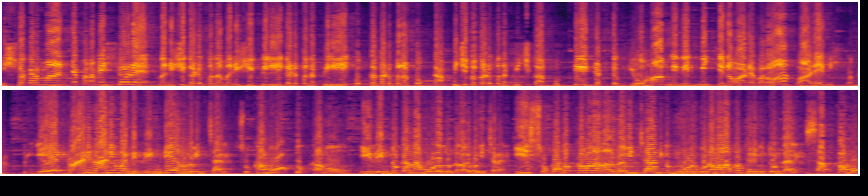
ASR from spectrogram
విశ్వకర్మ అంటే పరమేశ్వరుడే. మనిషి గడుపున మనిషి పిల్లి గడుపున పిల్లి కుక్క కడుపున కుక్క పిచుక కడుపున పిచుక పుట్టేటట్టు వ్యూహాన్ని నిర్మించిన వాడెవరో వాడే విశ్వకర్మ. ఏ ప్రాణి రానివ్వండి రెండే అనుభవించాలి. సుఖము దుఃఖము. ఈ రెండు కన్నా మూడోది ఉండదు అనుభవించడానికి. ఈ సుఖ దుఃఖములను అనుభవించడానికి మూడు గుణములతో తిరుగుతుండాలి. సత్వము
